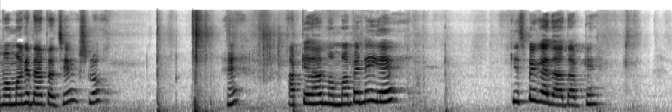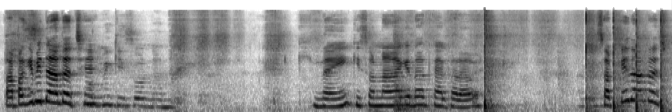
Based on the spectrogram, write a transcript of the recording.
मम्मा के दांत अच्छे हैं श्लोक? हैं? आपके दांत मम्मा पे नहीं है किस पे गए दांत आपके? पापा के भी दांत अच्छे हैं? मम्मी की सोना नहीं किशोर नाना के दांत क्या खराब है? सबके दांत अच्छे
